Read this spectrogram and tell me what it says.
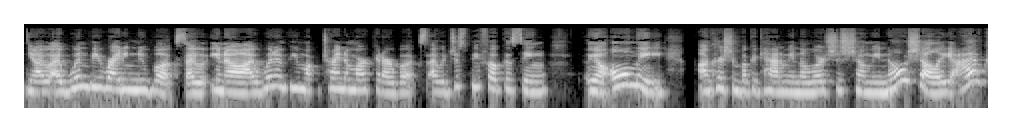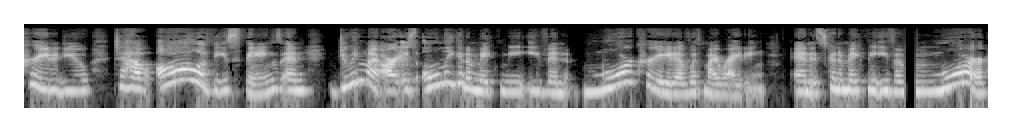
You know, I, I wouldn't be writing new books. I, you know, I wouldn't be mar- trying to market our books. I would just be focusing, you know, only on Christian Book Academy. And the Lord's just shown me, no, Shelly, I've created you to have all of these things. And doing my art is only going to make me even more creative with my writing. And it's going to make me even more,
